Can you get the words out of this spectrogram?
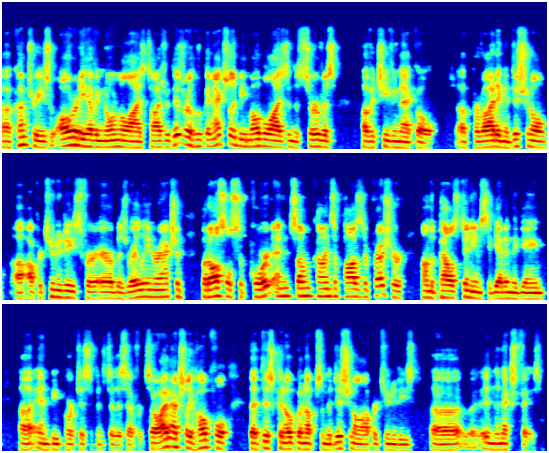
uh, countries already having normalized ties with Israel who can actually be mobilized in the service of achieving that goal, uh, providing additional uh, opportunities for Arab Israeli interaction, but also support and some kinds of positive pressure on the Palestinians to get in the game uh, and be participants to this effort. So I'm actually hopeful that this can open up some additional opportunities uh, in the next phase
